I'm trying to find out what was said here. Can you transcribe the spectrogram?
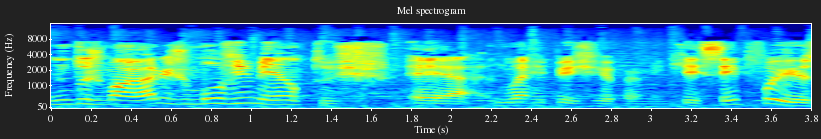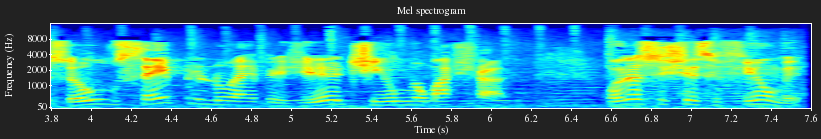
um dos maiores movimentos é, no RPG pra mim, que sempre foi isso. Eu sempre no RPG tinha o meu machado. Quando eu assisti esse filme,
